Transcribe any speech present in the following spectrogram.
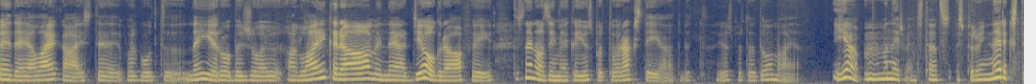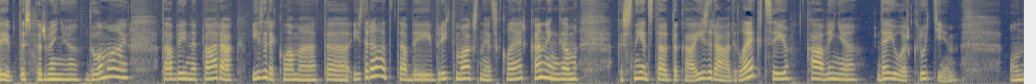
pēdējā laikā es te varbūt uh, neierobežoju ar laika rāmi, ne ar geogrāfiju. Tas nenozīmē, ka jūs par to rakstījāt, bet jūs par to domājāt. Jā, man ir viens tāds, es par viņu nerakstīju, bet es par viņu domāju. Tā bija nepārāk izreklamēta izrāde. Tā bija britu mākslinieca Klēra Kaningama, kas sniedz tādu tā izrādi lekciju, kā viņa dejo ar kruķiem. Un,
